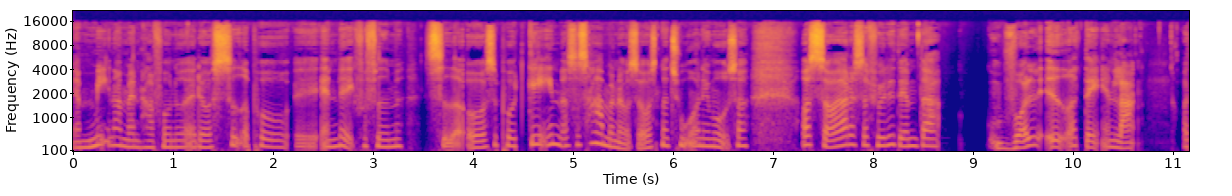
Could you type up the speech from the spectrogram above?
jeg mener, man har fundet ud af, at det også sidder på øh, anlæg for fedme, sidder også på et gen, og så har man også, også naturen imod sig. Og så er der selvfølgelig dem, der voldæder dagen lang. Og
